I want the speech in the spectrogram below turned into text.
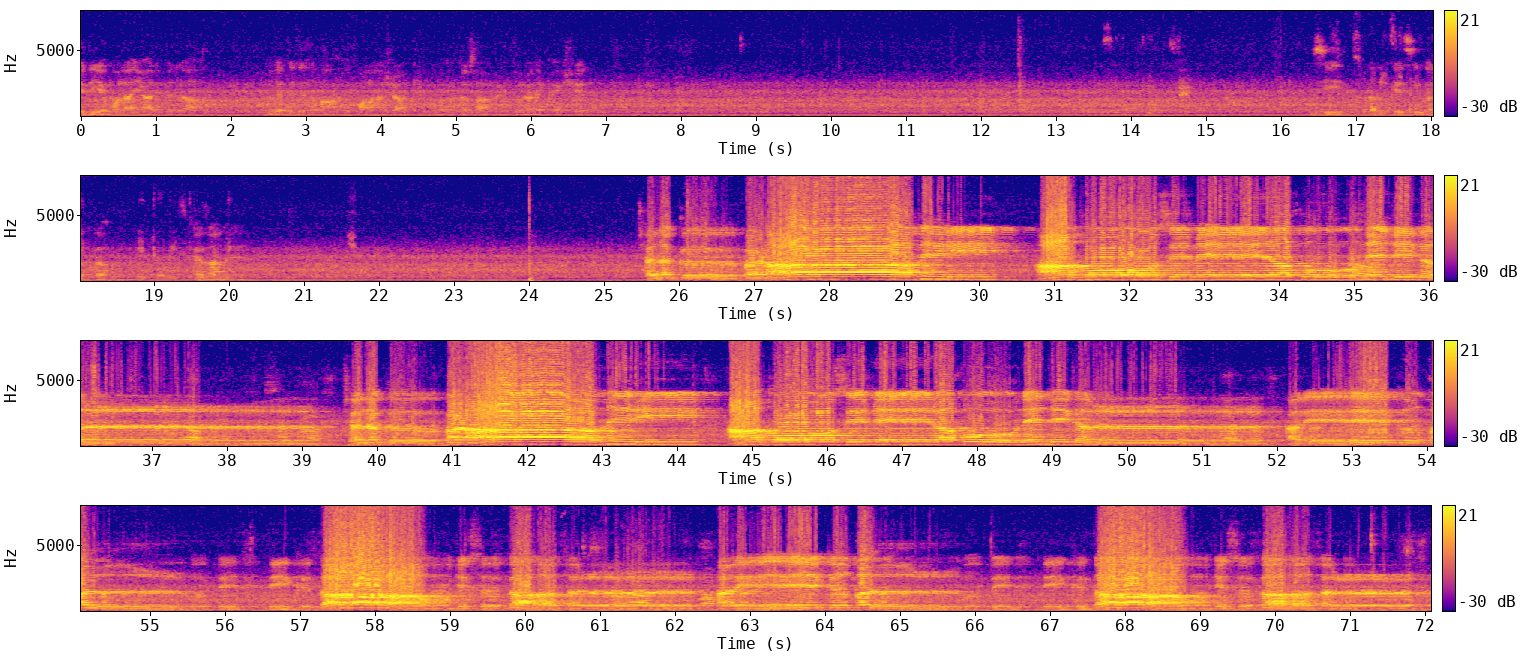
مرشدی مولا عارف اللہ مجدد زمان مولانا شاہ کی محبت صاحب رحمۃ اللہ علیہ کا ایک شعر اسی اسی درد کا فیضان ہے۔ چھلک پڑا میری آنکھوں سے میرا خون جگر چھلک پڑا میری آنکھوں سے میرا خون جگر ہر ایک قلب دیکھتا ہوں کا اثر ہر ایک قلب پہ دیکھتا ہوں جس کا اثر۔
